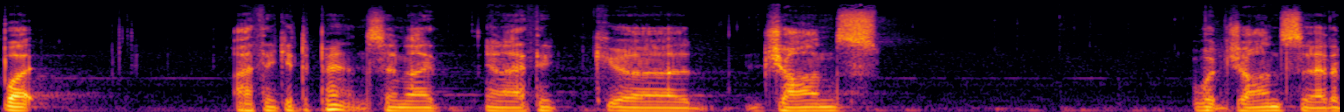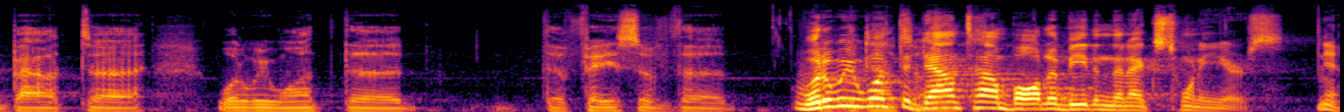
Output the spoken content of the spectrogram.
but I think it depends, and I and I think uh, John's what John said about uh, what do we want the the face of the what do we want downtown. the downtown ball to be in the next 20 years? Yeah.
